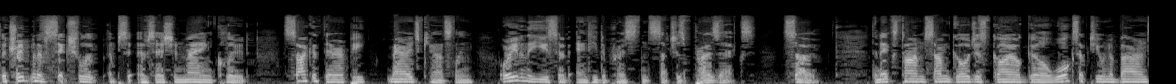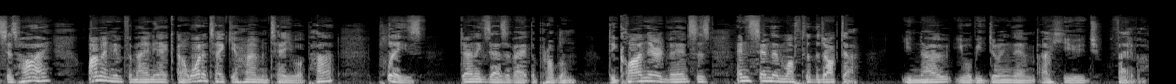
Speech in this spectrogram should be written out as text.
The treatment of sexual obs- obsession may include psychotherapy, marriage counselling, or even the use of antidepressants such as Prozacs. So, the next time some gorgeous guy or girl walks up to you in a bar and says, Hi, I'm an nymphomaniac and I want to take you home and tear you apart, please don't exacerbate the problem. Decline their advances and send them off to the doctor. You know you will be doing them a huge favour.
